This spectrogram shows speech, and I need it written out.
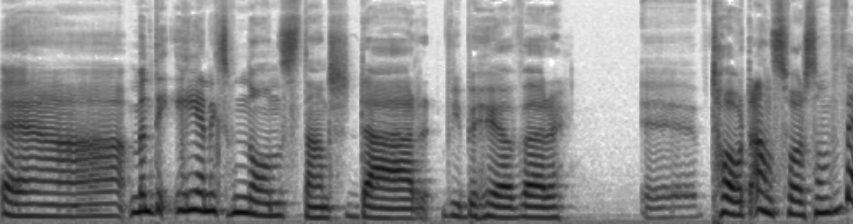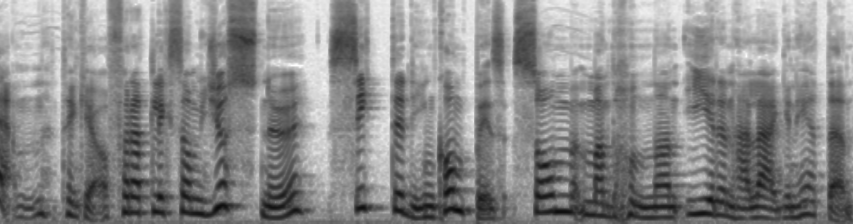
eh, Men det är liksom någonstans där vi behöver eh, ta vårt ansvar som vän, tänker jag. För att liksom just nu sitter din kompis som madonnan i den här lägenheten.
